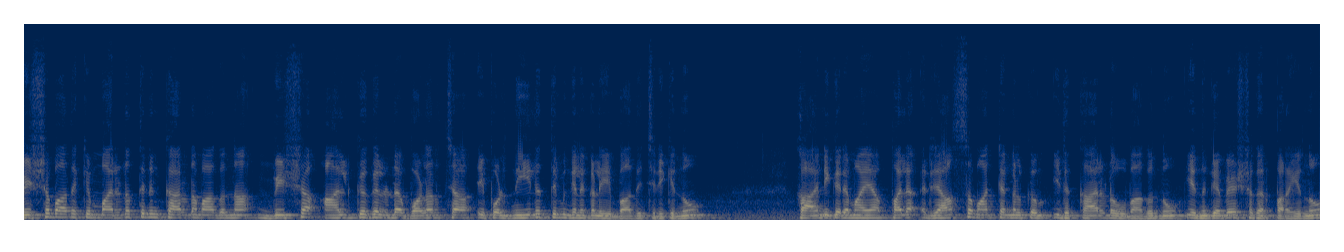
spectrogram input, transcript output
വിഷബാധയ്ക്കും മരണത്തിനും കാരണമാകുന്ന വിഷ ആൽഗകളുടെ വളർച്ച ഇപ്പോൾ നീലത്തിമിംഗലങ്ങളെ ബാധിച്ചിരിക്കുന്നു. ഹാനികരമായ പല രാസമാറ്റങ്ങൾക്കും ഇത് കാരണവുമാകുന്നു എന്ന് ഗവേഷകർ പറയുന്നു.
